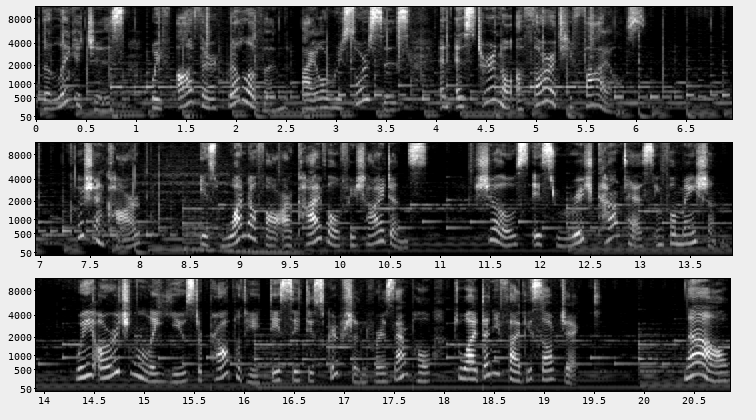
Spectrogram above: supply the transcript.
the linkages with other relevant bioresources and external authority files. Crucian carp is one of our archival fish items, shows its rich context information. We originally used the property DC description, for example, to identify this object. Now,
